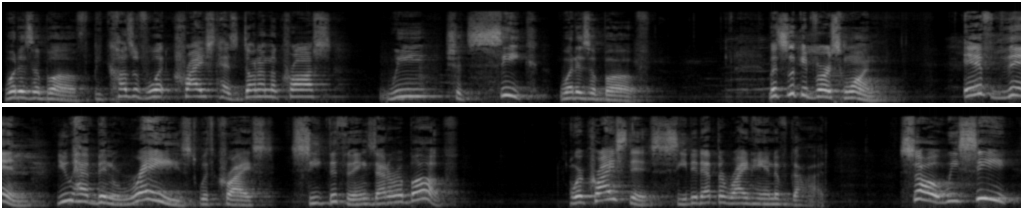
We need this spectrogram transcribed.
what is above. Because of what Christ has done on the cross, we should seek what is above. Let's look at verse 1. If then you have been raised with Christ, seek the things that are above where Christ is, seated at the right hand of God. So we see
